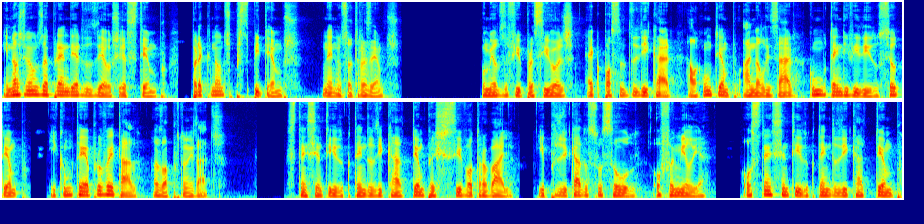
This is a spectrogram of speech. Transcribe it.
E nós devemos aprender de Deus esse tempo, para que não nos precipitemos nem nos atrasemos. O meu desafio para si hoje é que possa dedicar algum tempo a analisar como tem dividido o seu tempo e como tem aproveitado as oportunidades. Se tem sentido que tem dedicado tempo excessivo ao trabalho e prejudicado a sua saúde ou família, ou se tem sentido que tem dedicado tempo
